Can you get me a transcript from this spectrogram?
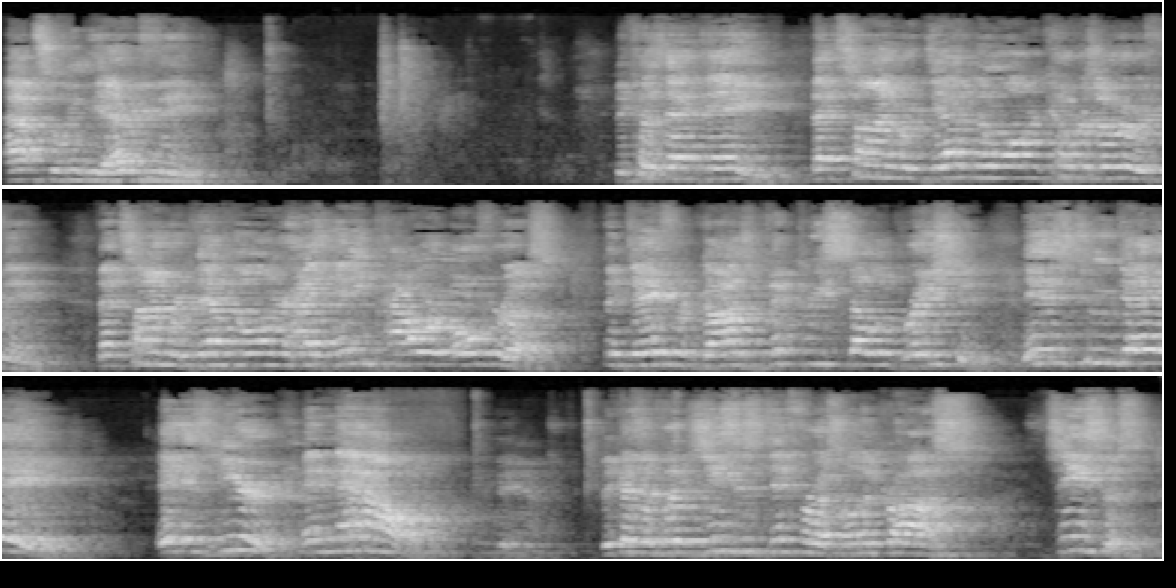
Absolutely everything. Because that day, that time where death no longer covers over everything, that time where death no longer has any power over us, the day for God's victory celebration is today. It is here and now. Because of what Jesus did for us on the cross. Jesus,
